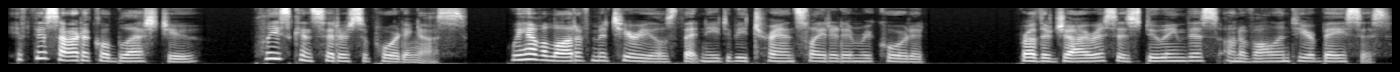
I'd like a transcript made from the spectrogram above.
If this article blessed you, please consider supporting us. We have a lot of materials that need to be translated and recorded. Brother Jairus is doing this on a volunteer basis,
